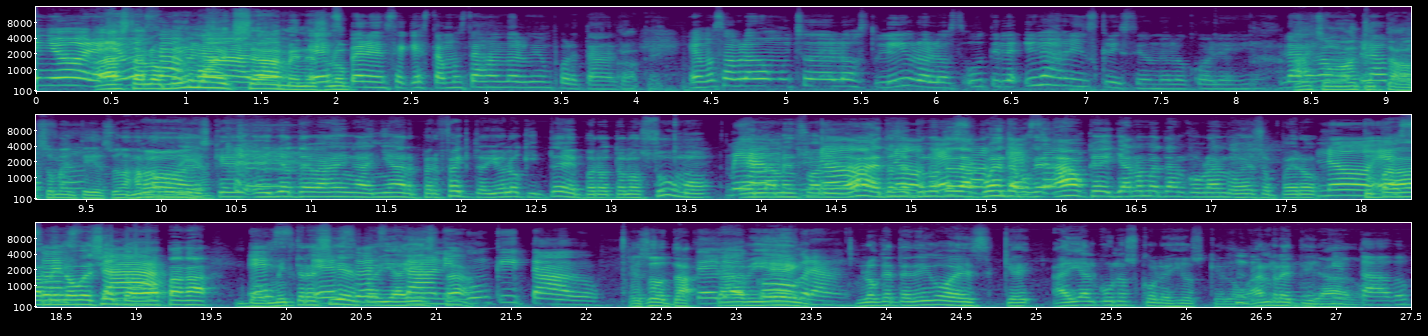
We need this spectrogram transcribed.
Señores, Hasta los mismos hablado- exámenes, lo- Espérense, que estamos dejando algo importante. Hemos hablado mucho de los libros, los útiles y la reinscripción de los colegios. La Ah, eso no lo han quitado, eso mentira, eso es una No, es que ellos te van a engañar. Perfecto, yo lo quité, pero te lo sumo Mira, en la mensualidad. no, Entonces no, tú no te das eso- cuenta porque, eso- ah, ok, ya no me están cobrando eso, pero No, tú pagabas eso 1900, está. vas a pagar Es- 2300 y ahí está. ningún quitado. Eso está. Te Está lo bien. cobran. Lo que te digo es que hay algunos colegios que lo han retirado. quitado,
